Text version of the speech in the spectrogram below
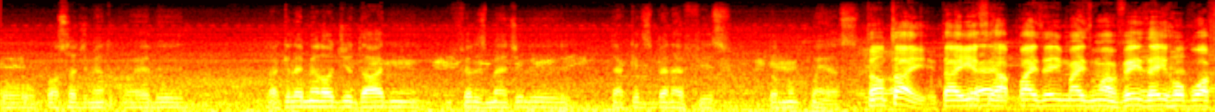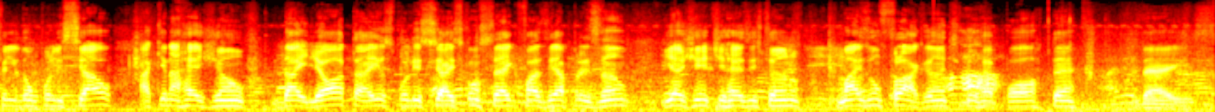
o procedimento com ele. Já que ele é menor de idade, infelizmente ele tem aqueles benefícios que todo mundo conhece. Então tá aí, tá aí esse É. rapaz aí mais uma vez aí roubou a filha de um policial aqui na região da Ilhota, aí os policiais conseguem fazer a prisão e a gente registrando mais um flagrante do repórter 10.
